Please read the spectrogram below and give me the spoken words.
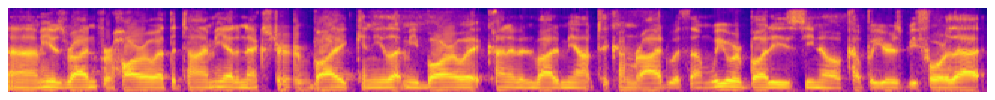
Um, he was riding for Haro at the time. He had an extra bike and he let me borrow it. Kind of invited me out to come ride with him. We were buddies, you know, a couple years before that.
